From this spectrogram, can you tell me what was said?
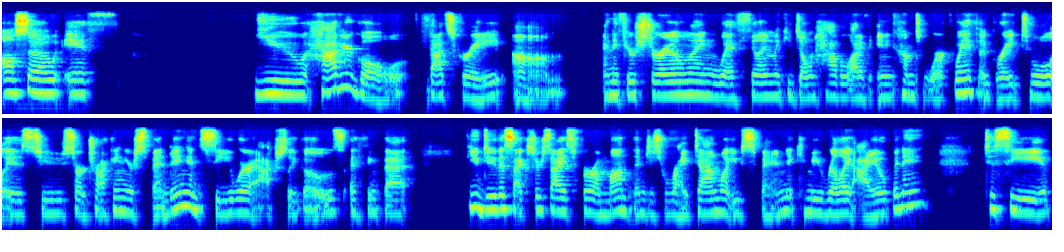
also, if you have your goal, that's great. Um, and if you're struggling with feeling like you don't have a lot of income to work with, a great tool is to start tracking your spending and see where it actually goes. I think that if you do this exercise for a month and just write down what you spend, it can be really eye opening to see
